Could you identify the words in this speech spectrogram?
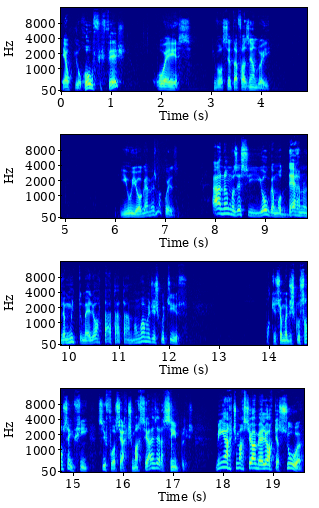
É o que o Rolf fez ou é esse que você está fazendo aí? E o yoga é a mesma coisa. Ah, não, mas esse yoga moderno é muito melhor. Tá, tá, tá, não vamos discutir isso. Porque isso é uma discussão sem fim. Se fosse artes marciais, era simples. Minha arte marcial é melhor que a sua,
